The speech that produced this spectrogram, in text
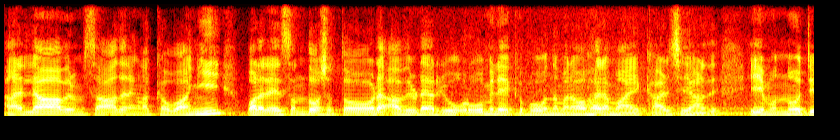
അങ്ങനെ എല്ലാവരും സാധനങ്ങളൊക്കെ വാങ്ങി വളരെ സന്തോഷത്തോടെ അവരുടെ റൂ- റൂമിലേക്ക് പോകുന്ന മനോഹരമായ കാഴ്ചയാണിത്. ഈ മുന്നൂറ്റി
